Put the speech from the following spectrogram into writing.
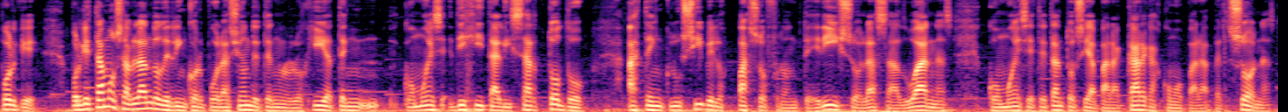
¿Por qué? Porque estamos hablando de la incorporación de tecnología, como es digitalizar todo, hasta inclusive los pasos fronterizos, las aduanas, como es este, tanto sea para cargas como para personas.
